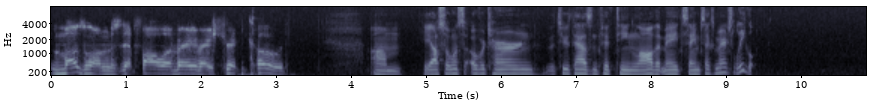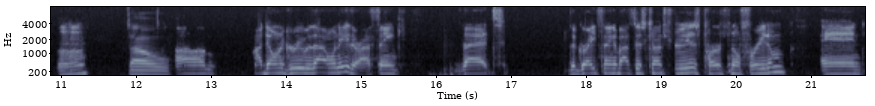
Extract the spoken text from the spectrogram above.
Muslims that follow a very, very strict code. Um, he also wants to overturn the 2015 law that made same sex marriage legal. Mm-hmm. So, Um, I don't agree with that one either. I think that the great thing about this country is personal freedom, and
